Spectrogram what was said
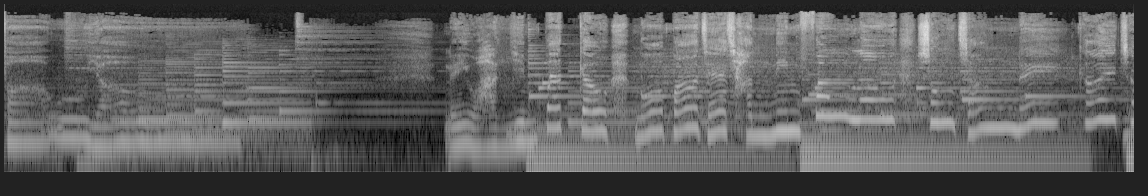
化乌有。你还嫌不够，我把这陈年风流送赠你解咒。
